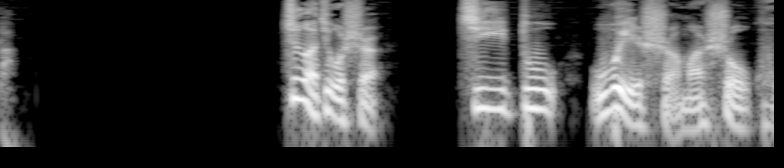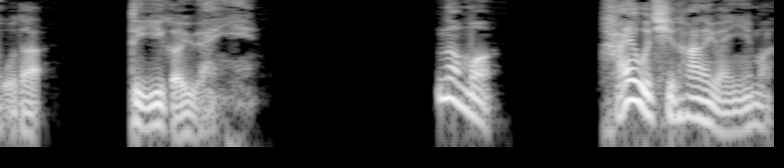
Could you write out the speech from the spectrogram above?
了。这就是基督为什么受苦的第一个原因。那么还有其他的原因吗？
